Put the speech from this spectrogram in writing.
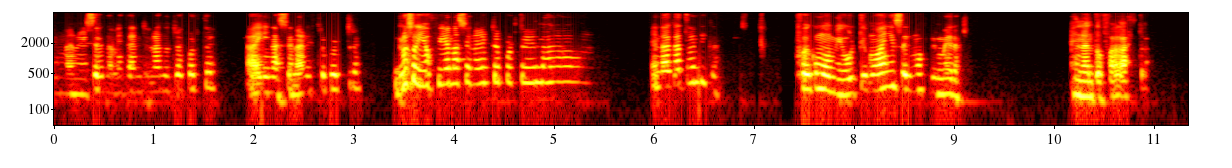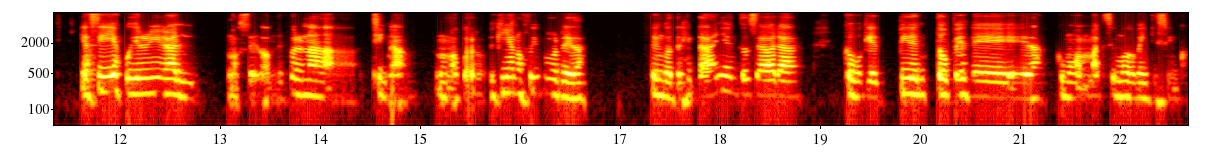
en la universidad también están entrenando 3x3, hay nacionales 3x3. Incluso yo fui a nacionales 3x3 en la, en la católica. Fue como mi último año y salimos primera en Antofagasta. Y así ellas pudieron ir al no sé dónde, fueron a China, no me acuerdo, es que yo no fui por edad, tengo 30 años, entonces ahora como que piden topes de edad, como máximo 25.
